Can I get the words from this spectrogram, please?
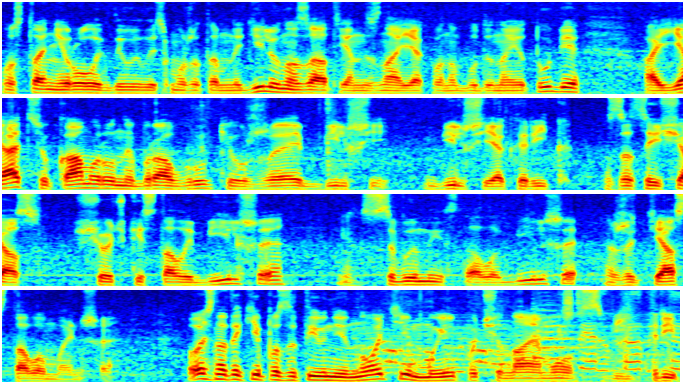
останній ролик дивились, може там неділю назад. Я не знаю, як воно буде на Ютубі. А я цю камеру не брав в руки вже більш, більш як рік. За цей час щочки стали більше, сивини стало більше, життя стало менше. Ось на такій позитивній ноті ми починаємо свій тріп.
